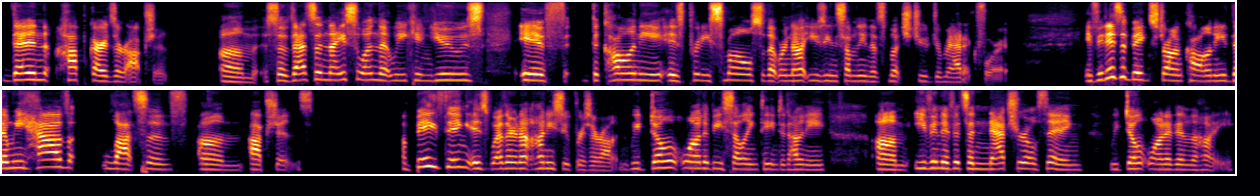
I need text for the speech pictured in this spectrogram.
then HopGuard's are option. Um, so that's a nice one that we can use if the colony is pretty small so that we're not using something that's much too dramatic for it. If it is a big, strong colony, then we have lots of um, options. A big thing is whether or not honey supers are on. We don't want to be selling tainted honey, um, even if it's a natural thing, we don't want it in the honey.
